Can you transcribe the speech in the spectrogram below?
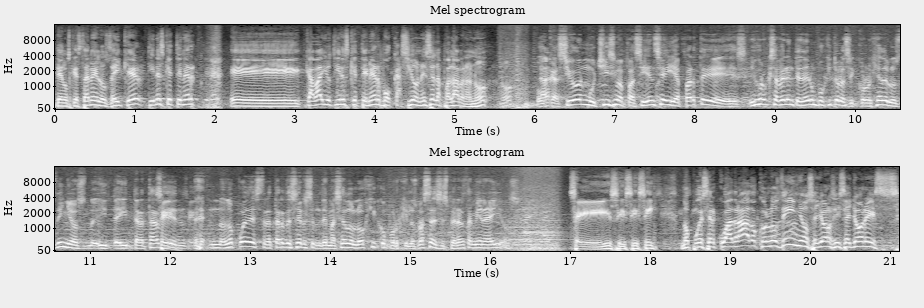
de los que están en los daycare, tienes que tener eh, caballo, tienes que tener vocación, esa es la palabra, ¿no? Vocación, muchísima paciencia y aparte, yo creo que saber entender un poquito la psicología de los niños y, y tratar de. No, no puedes tratar de ser demasiado lógico porque los vas a desesperar también a ellos. Sí, sí, sí, sí. No puede ser cuadrado con los niños, señoras y señores.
